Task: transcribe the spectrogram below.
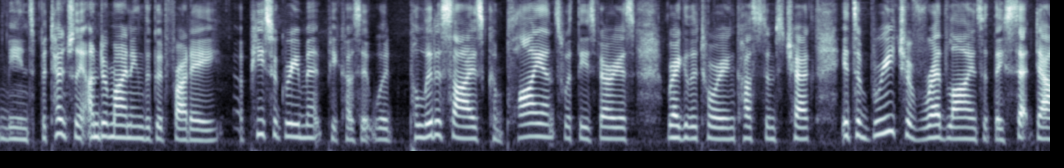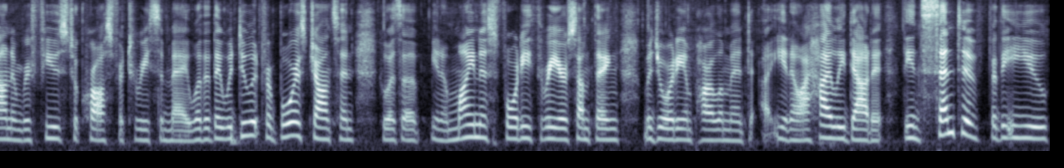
means potentially undermining the Good Friday peace agreement because it would politicize compliance with these various regulatory and customs checks. It's a breach of red lines that they set down and refused to cross for Theresa May. Whether they would do it for Boris Johnson, who has a you know minus 43 or something majority in Parliament, uh, you know I highly doubt it. The incentive for the EU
